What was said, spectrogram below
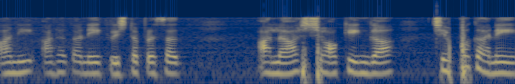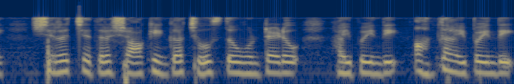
అని అనగానే కృష్ణప్రసాద్ అలా షాకింగ్గా చెప్పగానే శరత్ షాకింగ్గా చూస్తూ ఉంటాడు. అయిపోయింది అంతా అయిపోయింది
